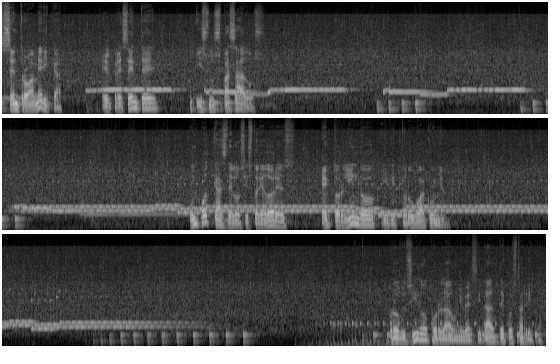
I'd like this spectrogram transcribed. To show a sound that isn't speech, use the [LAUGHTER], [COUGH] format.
Centroamérica, el presente y sus pasados. Podcast de los historiadores Héctor Lindo y Víctor Hugo Acuña. Producido por la Universidad de Costa Rica.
